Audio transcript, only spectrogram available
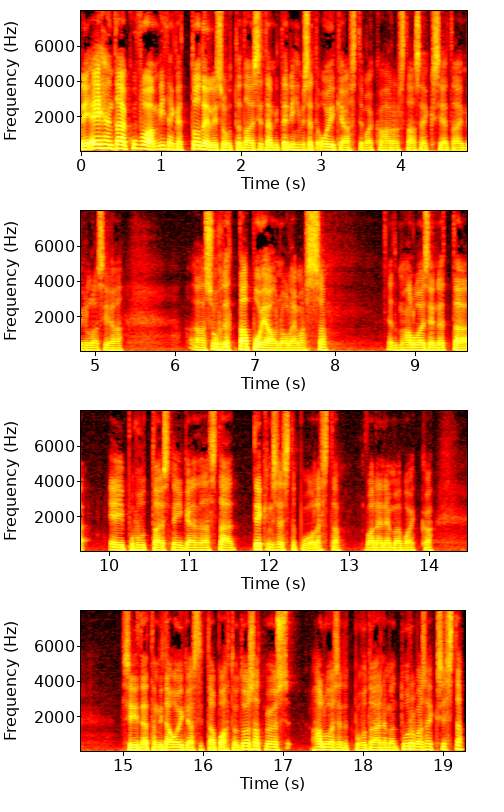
Niin eihän tämä kuvaa mitenkään todellisuutta tai sitä, miten ihmiset oikeasti vaikka harrastaa seksiä tai millaisia äh, suhdetapoja on olemassa. Että mä haluaisin, että ei puhuttaisi niinkään tästä teknisestä puolesta, vaan enemmän vaikka siitä, että mitä oikeasti tapahtuu. Toisaalta myös haluaisin, että puhutaan enemmän turvaseksistä.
